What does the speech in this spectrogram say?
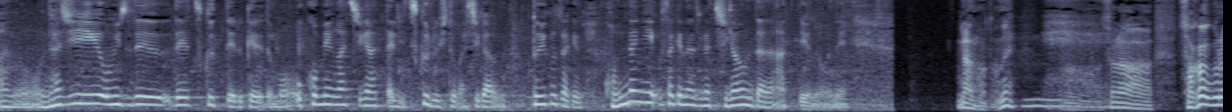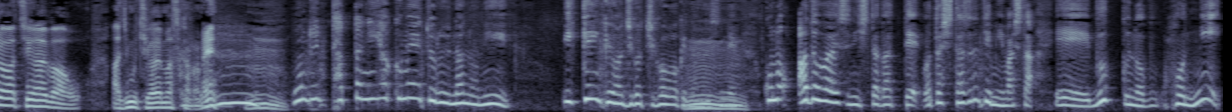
あの同じお水でで作ってるけれどもお米が違ったり作る人が違うということだけどこんなにお酒の味が違うんだなっていうのをねなるほどね、うん、それは酒蔵が違えば味も違いますからね、うん、うん、本当にたった200メートルなのに一軒一軒味が違うわけなんですね、このアドバイスに従って私尋ねてみました、えー、ブックの本に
